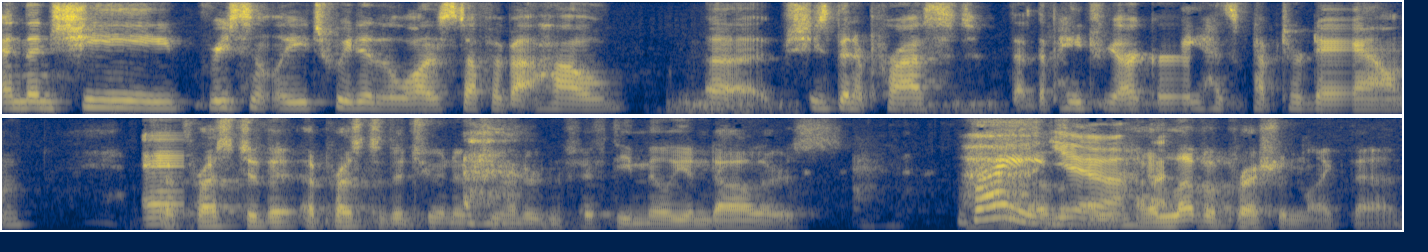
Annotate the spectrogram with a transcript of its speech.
and then she recently tweeted a lot of stuff about how uh, she's been oppressed, that the patriarchy has kept her down, and Oppressed to the oppressed to the tune of two hundred and fifty million dollars. right, Yeah. I, I love oppression like that.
